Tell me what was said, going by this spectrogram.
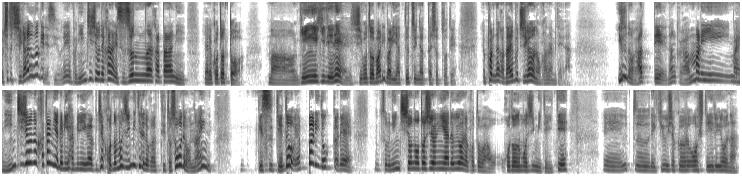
まあ、ちょっと違うわけですよね。やっぱ認知症でかなり進んだ方にやることと、まあ、現役でね、仕事をバリバリやって鬱になった人とて、やっぱりなんかだいぶ違うのかな、みたいな。いうのがあって、なんかあんまり、まあ認知症の方にやるリハビリが、じゃあ子供じ見てるのかっていうとそうでもないんですけど、やっぱりどっかで、その認知症のお年寄りにやるようなことは子供じ見ていて、えー、うつで休職をしているような、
